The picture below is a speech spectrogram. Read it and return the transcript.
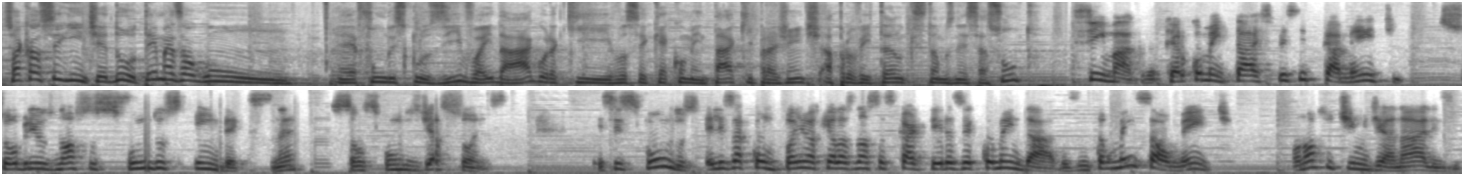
Só que é o seguinte, Edu, tem mais algum é, fundo exclusivo aí da Ágora que você quer comentar aqui pra gente, aproveitando que estamos nesse assunto? Sim, Magno. Quero comentar especificamente sobre os nossos fundos index, né? São os fundos de ações. Esses fundos, eles acompanham aquelas nossas carteiras recomendadas. Então, mensalmente, o nosso time de análise,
